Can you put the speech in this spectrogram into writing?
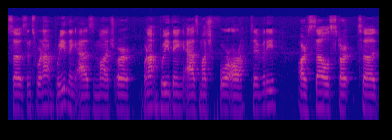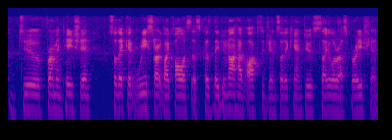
So since we're not breathing as much, or we're not breathing as much for our activity, our cells start to do fermentation so they can restart glycolysis because they do not have oxygen, so they can't do cellular respiration.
